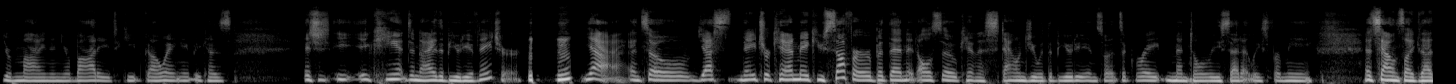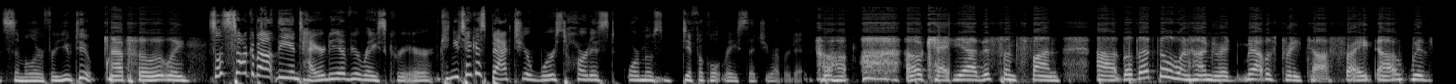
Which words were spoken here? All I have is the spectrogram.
your mind and your body to keep going because it's just you, you can't deny the beauty of nature. Mm-hmm. Yeah. And so, yes, nature can make you suffer, but then it also can astound you with the beauty. And so it's a great mental reset, at least for me. It sounds like that's similar for you too. Absolutely. So let's talk about the entirety of your race career. Can you take us back to your worst, hardest, or most difficult race that you ever did? okay. Yeah, this one's fun. Uh, the Leadville 100, that was pretty tough, right? Uh, with,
